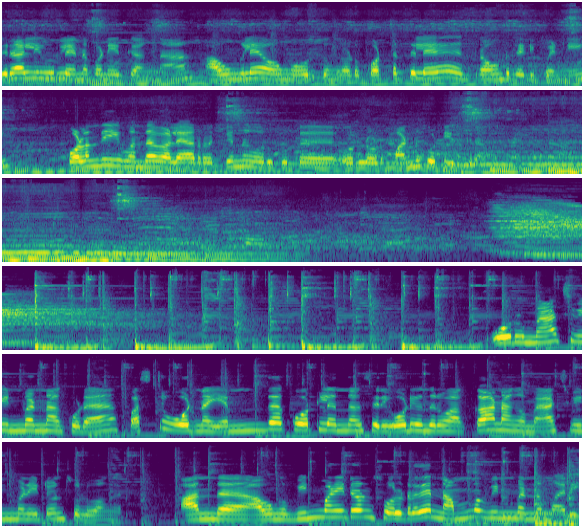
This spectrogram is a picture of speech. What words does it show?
விராலியூரில் என்ன பண்ணியிருக்காங்கன்னா அவங்களே அவங்க ஒருத்தவங்களோட கொட்டத்திலே கிரவுண்ட் ரெடி பண்ணி குழந்தைங்க வந்தால் விளையாடுறதுக்குன்னு ஒரு குட்டை ஒரு லோடு மண்ணு கொட்டியிருக்கிறாங்க. ஒரு மேட்ச் வின் பண்ணா கூட ஃபஸ்ட்டு ஓடி நான் எந்த கோர்ட்டில் இருந்தாலும் சரி ஓடி வந்துடுவோம் அக்கா நாங்கள் மேட்ச் வின் பண்ணிட்டோம்னு சொல்லுவாங்க. அந்த அவங்க வின் பண்ணிட்டோம்னு சொல்கிறதே நம்ம வின் பண்ண மாதிரி.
